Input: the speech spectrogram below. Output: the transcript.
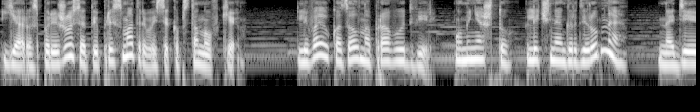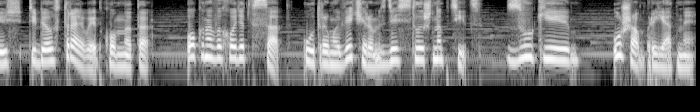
«Я распоряжусь, а ты присматривайся к обстановке». Левай указал на правую дверь. «У меня что, личная гардеробная?» «Надеюсь, тебя устраивает комната. Окна выходят в сад. Утром и вечером здесь слышно птиц. Звуки ушам приятные.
